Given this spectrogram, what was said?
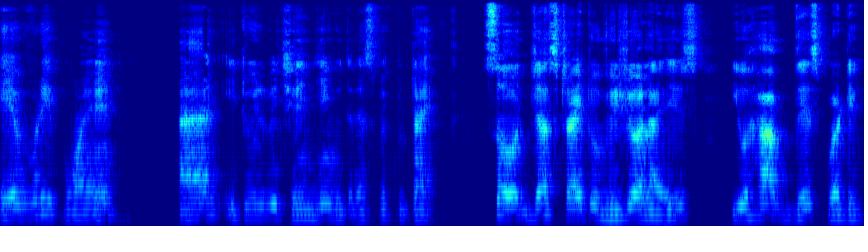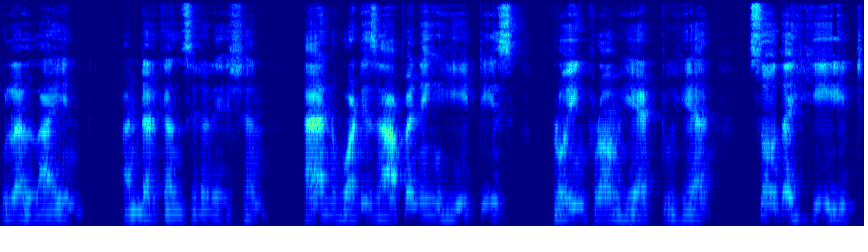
every point and it will be changing with respect to time. So just try to visualize you have this particular line under consideration. And what is happening? Heat is flowing from here to here. So the heat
